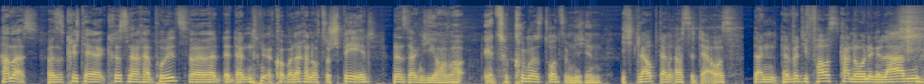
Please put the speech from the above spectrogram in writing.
Hammers. Also kriegt der Chris nachher Puls, weil wir- dann kommt man nachher noch zu spät. Und dann sagen die, ja, aber jetzt kriegen wir es trotzdem nicht hin. Ich glaube, dann rastet der aus. Dann, dann wird die Faustkanone geladen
